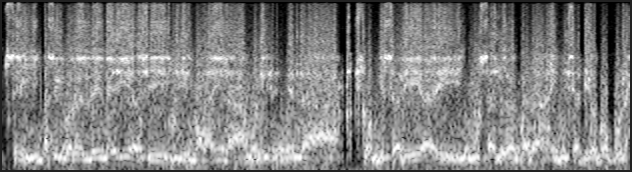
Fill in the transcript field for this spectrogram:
Sí, así por el DNI, así firman ahí en la, en la comisaría y nos ayudan con la iniciativa popular.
